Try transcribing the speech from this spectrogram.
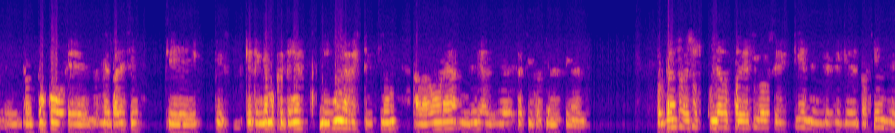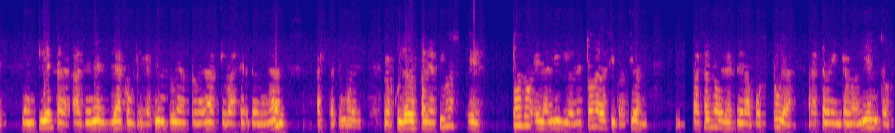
eh, tampoco eh, me parece que, que, tengamos que tener ninguna restricción a la hora de aliviar esas situaciones finales. Por tanto, esos cuidados paliativos se extienden desde que el paciente empieza a tener ya complicaciones de una enfermedad que va a ser terminal hasta que muere. Los cuidados paliativos es todo el alivio de toda la situación, pasando desde la postura hasta el encamamiento,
